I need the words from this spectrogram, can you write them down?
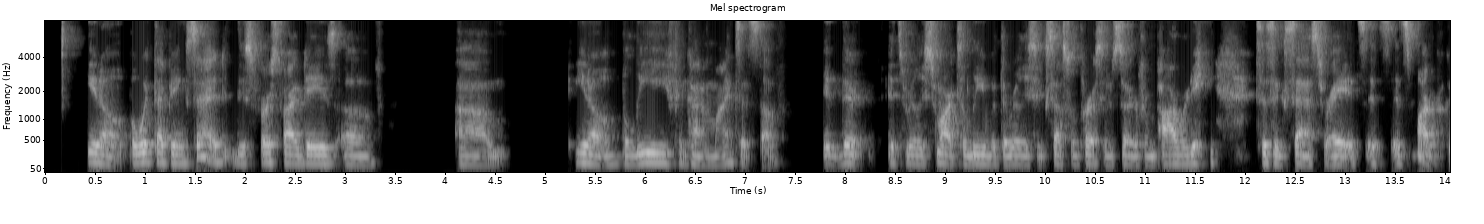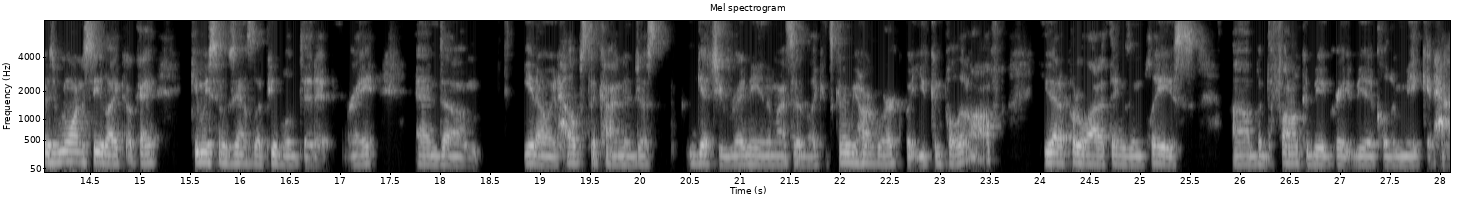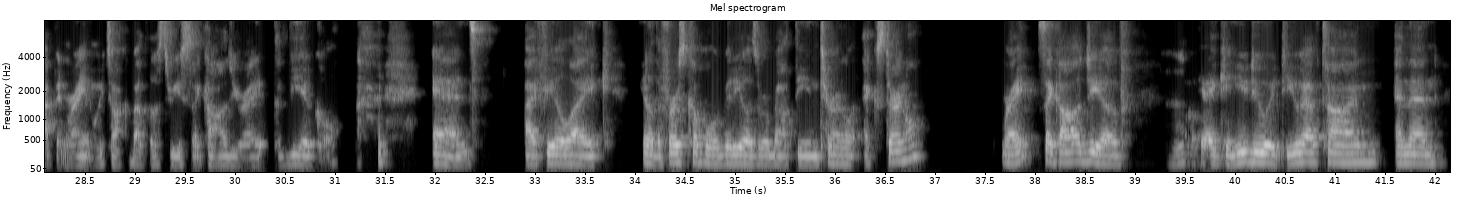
you know, but with that being said, these first five days of, um, you know, belief and kind of mindset stuff, it, there it's really smart to leave with a really successful person who started from poverty to success, right? It's it's it's smart because we want to see like, okay, give me some examples that people did it, right? And um, you know, it helps to kind of just get you ready in the mindset of like it's going to be hard work, but you can pull it off. You got to put a lot of things in place, uh, but the funnel could be a great vehicle to make it happen, right? And we talk about those three psychology, right? The vehicle, and I feel like you know the first couple of videos were about the internal, external right? Psychology of, mm-hmm. okay, can you do it? Do you have time? And then,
